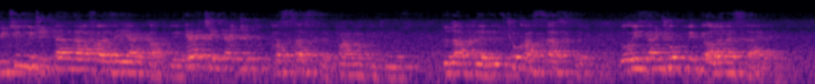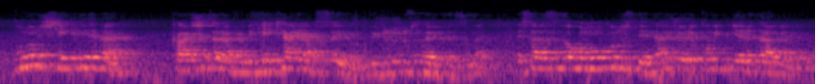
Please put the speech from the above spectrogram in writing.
bütün vücuttan daha fazla yer kaplıyor. Gerçekten çok hassastır parmak ucumuz, dudaklarımız çok hassastır. Ve o yüzden çok büyük bir alana sahip. Bunun şeklini ben karşı tarafına bir heykel yapsaydım, vücudumuzun haritasını, esasında homunculus denilen şöyle komik bir yaratığa veriyorum.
